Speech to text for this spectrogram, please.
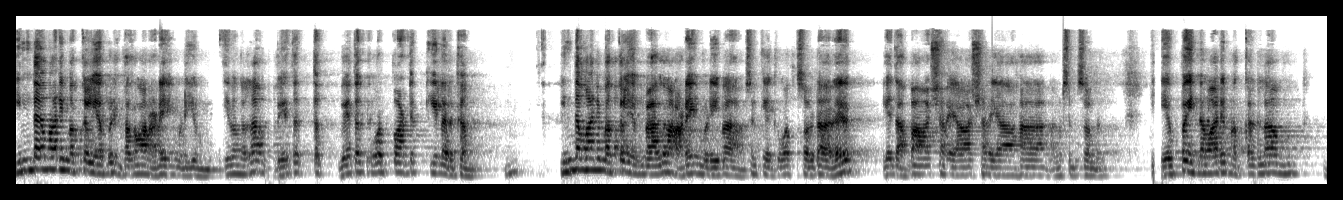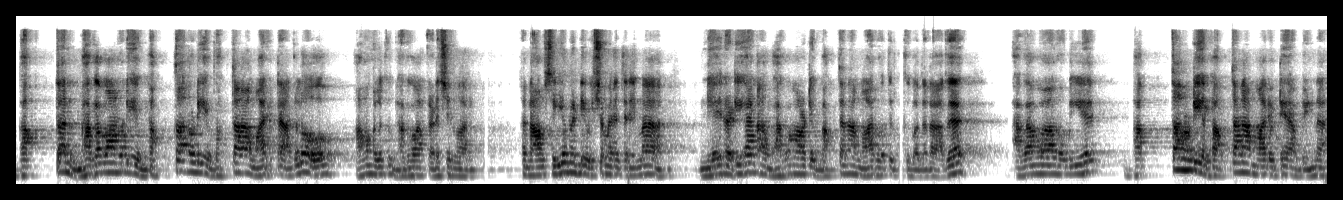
இந்த மாதிரி மக்கள் எப்படி பகவான் அடைய முடியும்? இவங்க எல்லாம் வேதத்தை வேத கோட்பாட்டுக்கு கீழே இருக்காங்க. இந்த மாதிரி மக்கள் எங்களால அடைய முடியுமா? அப்படின்னு சொல்லி கேட்கும்போது சொல்றாரு எது அபாஷரை ஆஷரையாக அப்படின்னு சொல்லி சொல்றேன் எப்ப இந்த மாதிரி மக்கள் எல்லாம் பக்தன் பகவானுடைய பக்தானுடைய பக்தனா மாறிட்டாங்களோ அவங்களுக்கு பகவான் கிடைச்சிருவாரு. நாம் செய்ய வேண்டிய விஷயம் என்ன தெரியுமா? நேரடியா நான் பகவானுடைய பக்தனா மாறுவதற்கு பதிலாக பகவானுடைய பக்தனுடைய பக்தனா மாறிட்டேன் அப்படின்னா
